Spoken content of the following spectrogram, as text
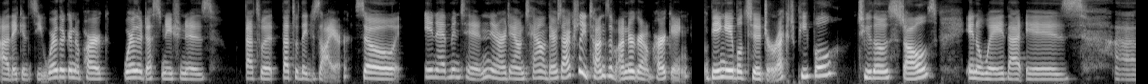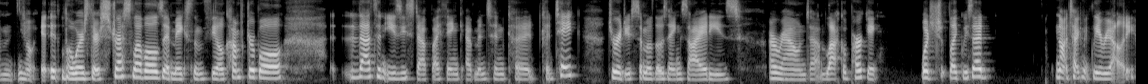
Uh, they can see where they're going to park where their destination is. That's what that's what they desire. So in edmonton in our downtown there's actually tons of underground parking. Being able to direct people to those stalls in a way that is um, you know it, it lowers their stress levels it makes them feel comfortable that's an easy step I think Edmonton could could take to reduce some of those anxieties around um, lack of parking, which, like we said, not technically a reality.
